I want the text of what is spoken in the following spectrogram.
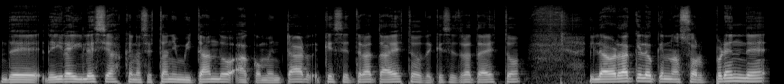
de, de, ir a iglesias que nos están invitando a comentar qué se trata esto, de qué se trata esto. Y la verdad que lo que nos sorprende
